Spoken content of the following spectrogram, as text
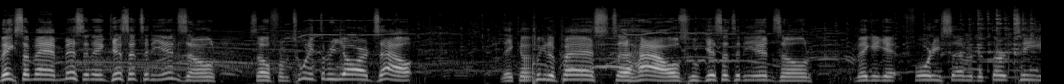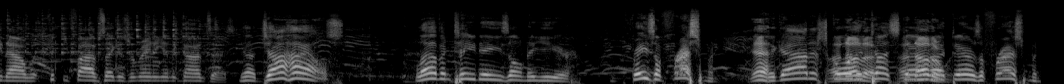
makes a man miss it and gets into the end zone. So from 23 yards out, they complete a pass to Howes, who gets into the end zone, making it 47 to 13 now with 55 seconds remaining in the contest. Yeah, Ja Howes, 11 TDs on the year. He's a freshman. Yeah. The guy that scored Another- the touchdown right one. there is a freshman.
